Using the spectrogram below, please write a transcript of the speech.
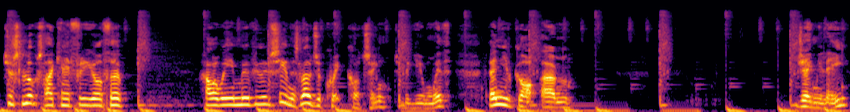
just looks like every other Halloween movie we've seen. There's loads of quick cutting to begin with. Then you've got um, Jamie Lee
